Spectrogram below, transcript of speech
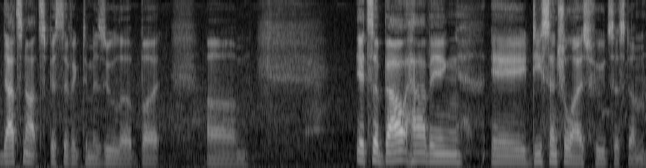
that's not specific to Missoula, but um, it's about having a decentralized food system,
